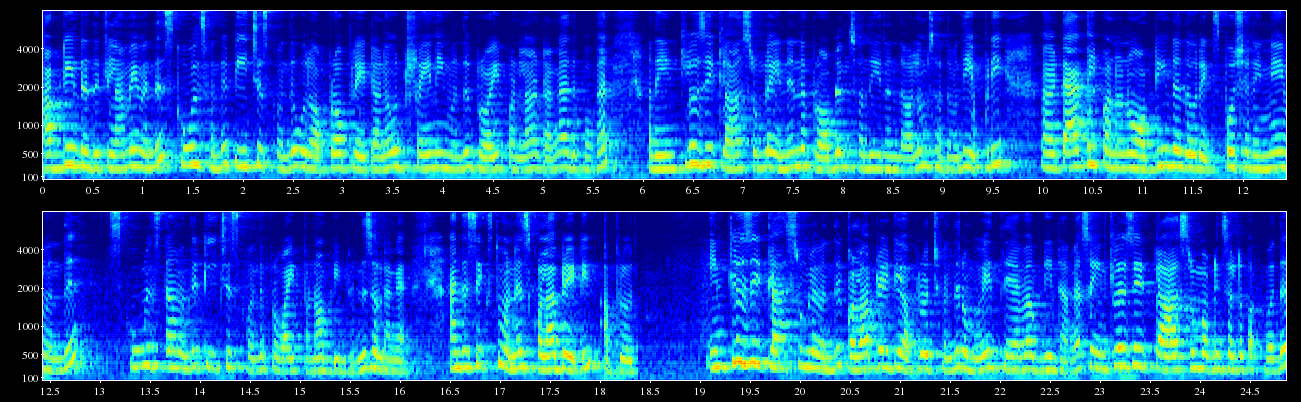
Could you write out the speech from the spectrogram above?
அப்படின்றதுக்கு எல்லாமே வந்து ஸ்கூல்ஸ் வந்து டீச்சர்ஸ்க்கு வந்து ஒரு அப்ராப்ரேட்டான ஒரு ட்ரைனிங் வந்து ப்ரொவைட் பண்ணலான்றாங்க அது போக அந்த இன்க்ளூசிவ் கிளாஸ் ரூமில் என்னென்ன ப்ராப்ளம்ஸ் வந்து இருந்தாலும் ஸோ அதை வந்து எப்படி டேக்கிள் பண்ணணும் அப்படின்ற அந்த ஒரு எக்ஸ்போஷரையுமே வந்து ஸ்கூல்ஸ் தான் வந்து டீச்சர்ஸ்க்கு வந்து ப்ரொவைட் பண்ணோம் அப்படின்றது வந்து சொல்கிறாங்க and the sixth one is collaborative approach inclusive கிளாஸ் ரூமில் வந்து கொலாபரேட்டிவ் அப்ரோச் வந்து ரொம்பவே தேவை அப்படின்றாங்க. ஸோ இன்க்ளூசிவ் கிளாஸ் ரூம் அப்படின்னு சொல்லிட்டு பார்க்கும்போது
